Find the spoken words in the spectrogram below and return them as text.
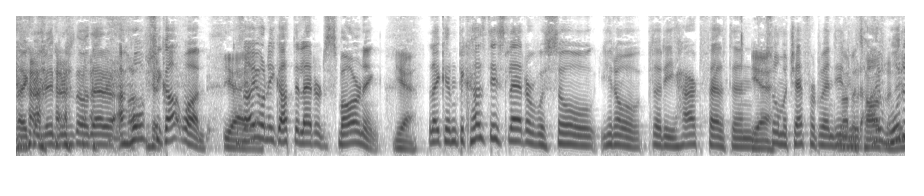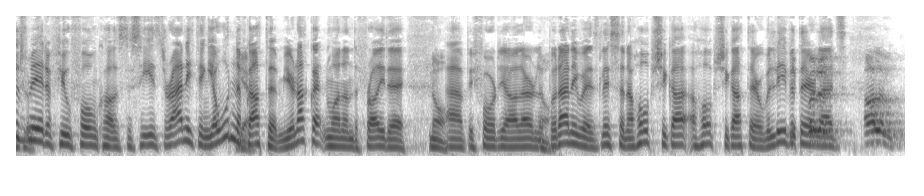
Like, I mean, there's no doubt. I hope she got one because Yeah, I only got the letter this morning. Yeah. like, and because this letter was so, you know, bloody heartfelt and Yeah. so much effort went into it, I would have into it. made a few phone calls to see is there anything. You wouldn't have got them. You're not getting one on the Friday. No. uh, before the All Ireland. No. But anyways, listen, I hope she got. I hope she got there. We'll leave it there, lads. Colin,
